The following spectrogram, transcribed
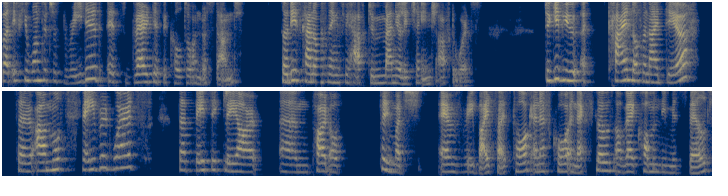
But if you want to just read it, it's very difficult to understand. So these kind of things we have to manually change afterwards. To give you a kind of an idea. So our most favorite words that basically are um, part of pretty much every bite-sized talk, NF core and Nextflows are very commonly misspelled.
